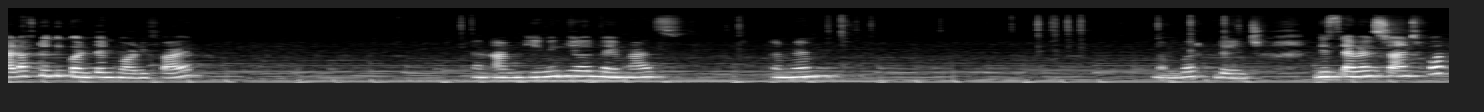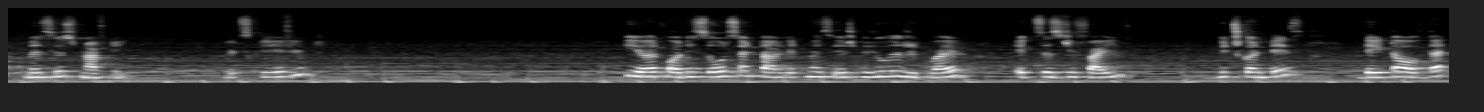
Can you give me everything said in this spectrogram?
add after the content modifier and I'm giving here name as mm number range. This mm stands for message mapping. Let's create it. Here for the source and target message you will require XSD file which contains data of that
